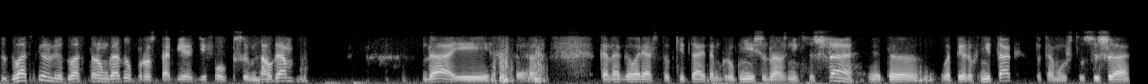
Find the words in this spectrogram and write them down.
в 2021 или 2022 году просто объявят дефолт по своим долгам. Да, и э, когда говорят, что Китай там крупнейший должник США, это, во-первых, не так, потому что США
